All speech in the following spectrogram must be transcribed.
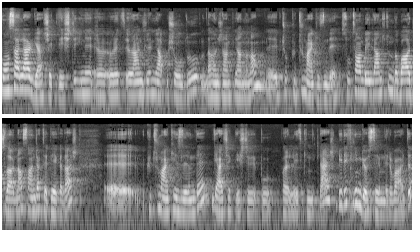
konserler gerçekleşti. Yine e, öğrencilerin yapmış olduğu daha önceden planlanan e, birçok kültür merkezinde Sultanbeyli'den tutun da Bağcılar'dan Sancaktepe'ye kadar e, kültür merkezlerinde gerçekleşti bu paralel etkinlikler. Bir de film gösterimleri vardı.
